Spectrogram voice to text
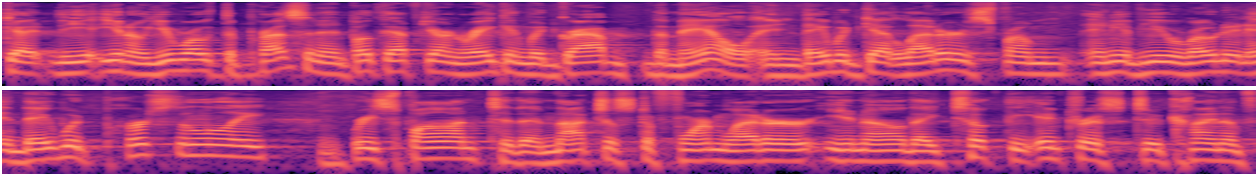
get the, you know, you wrote the president, both FDR and Reagan would grab the mail and they would get letters from any of you who wrote it and they would personally mm. respond to them, not just a form letter, you know, they took the interest to kind of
